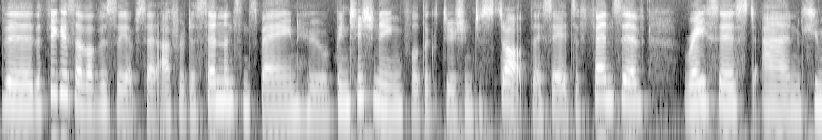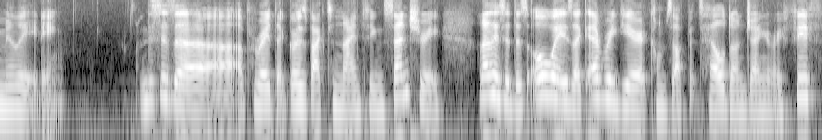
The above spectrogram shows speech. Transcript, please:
the, the figures have obviously upset Afro descendants in Spain who have been petitioning for the tradition to stop. They say it's offensive, racist, and humiliating. This is a, a parade that goes back to 19th century. And as I said, there's always, like every year it comes up, it's held on January 5th,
